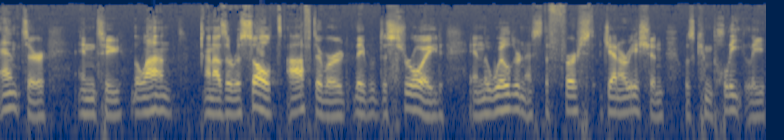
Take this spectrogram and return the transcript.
enter into the land. And as a result, afterward, they were destroyed in the wilderness. The first generation was completely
